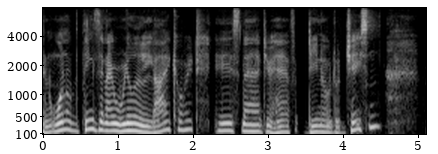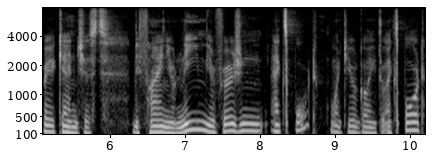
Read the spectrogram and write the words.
And one of the things that I really like of it is that you have deno.json, where you can just define your name, your version, export, what you're going to export,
